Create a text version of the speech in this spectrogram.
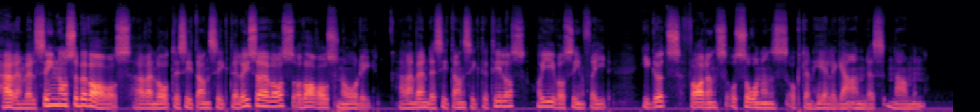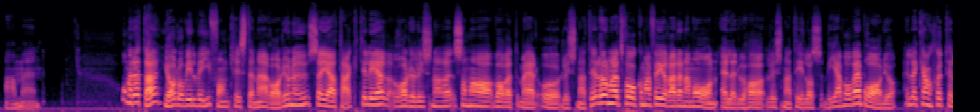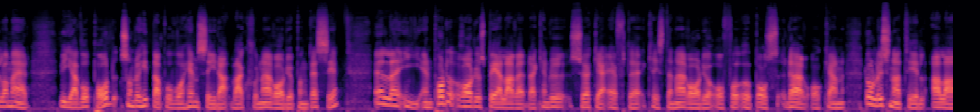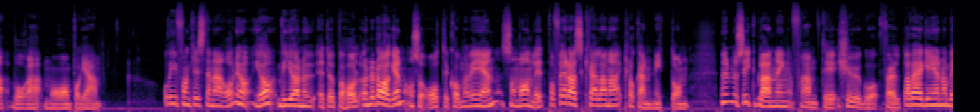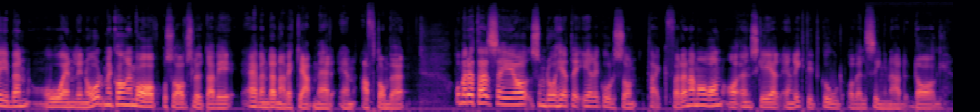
Herren välsigna oss och bevara oss. Herren låte sitt ansikte lysa över oss och vara oss nådig. Herren vände sitt ansikte till oss och giv oss sin frid. I Guds, Faderns och Sonens och den heliga Andes namn. Amen. Och med detta, ja då vill vi från Kristen Radio nu säga tack till er radiolyssnare som har varit med och lyssnat till 102,4 denna morgon, eller du har lyssnat till oss via vår webbradio, eller kanske till och med via vår podd som du hittar på vår hemsida vaktionärradio.se, eller i en poddradiospelare. Där kan du söka efter Kristen Radio och få upp oss där och kan då lyssna till alla våra morgonprogram. Och vi från Kristen Radio, ja, vi gör nu ett uppehåll under dagen och så återkommer vi igen som vanligt på fredagskvällarna klockan 19 med musikblandning fram till 20, följt av Vägen genom Bibeln, Oändlig nåd med Karin Brav och så avslutar vi även denna vecka med en aftonbön. Och med detta säger jag, som då heter Erik Olsson, tack för denna morgon och önskar er en riktigt god och välsignad dag.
